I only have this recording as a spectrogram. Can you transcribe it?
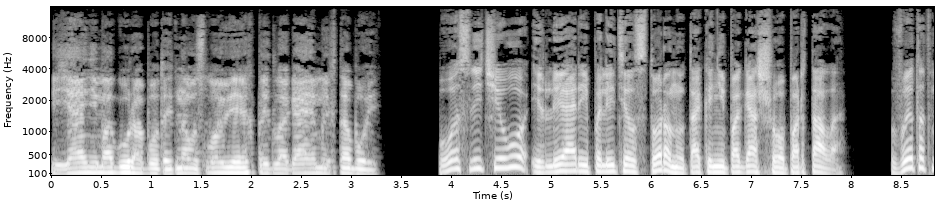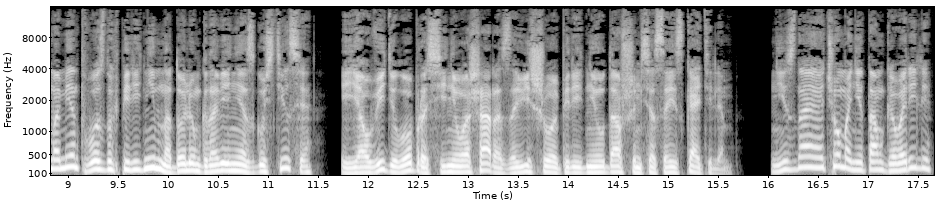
Я не могу работать на условиях, предлагаемых тобой. После чего Ирлиарий полетел в сторону так и не погасшего портала. В этот момент воздух перед ним на долю мгновения сгустился, и я увидел образ синего шара, зависшего перед неудавшимся соискателем. Не знаю, о чем они там говорили,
